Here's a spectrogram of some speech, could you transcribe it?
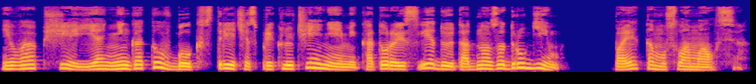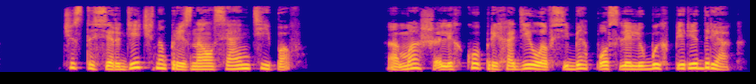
И вообще, я не готов был к встрече с приключениями, которые следуют одно за другим, поэтому сломался. Чистосердечно признался Антипов. А Маша легко приходила в себя после любых передряг.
